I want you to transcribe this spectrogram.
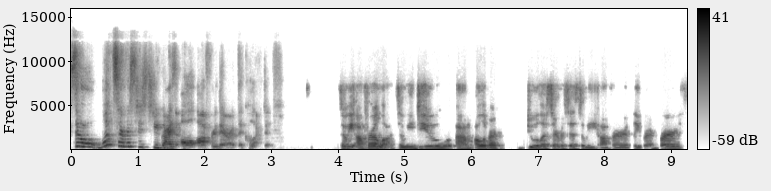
So what services do you guys all offer there at the collective? So we offer a lot. So we do um, all of our doula services. So we offer labor and birth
